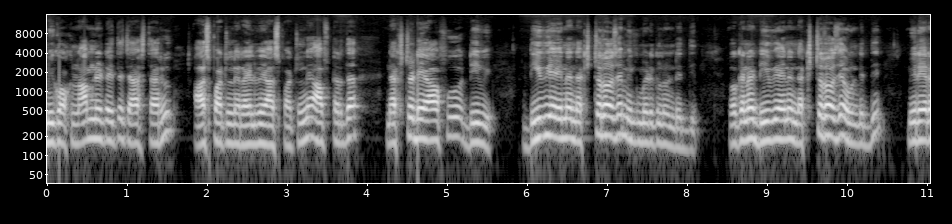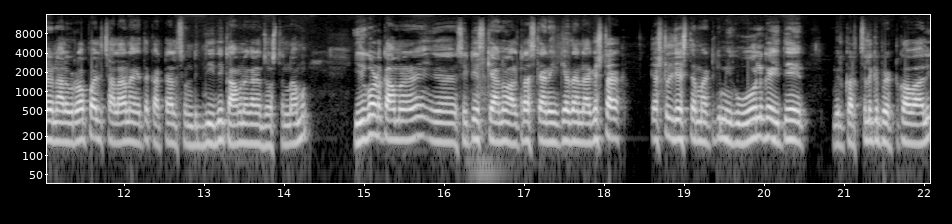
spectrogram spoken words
మీకు ఒక నామినేట్ అయితే చేస్తారు. హాస్పిటల్ని రైల్వే హాస్పిటల్ని. After the next day of DV DV అయిన నెక్స్ట్ రోజే మీకు మెడికల్ ఉండిద్ది ఓకేనా? డీవీ అయిన నెక్స్ట్ రోజే ఉండిద్ది. మీరు ఇరవై నాలుగు రూపాయలు చలానా అయితే కట్టాల్సి ఉండిద్ది. ఇది కామన్గానే చూస్తున్నాము. ఇది కూడా common CT scan ultra scan ఇంకేదైనా ఎక్స్ట్రా టెస్టులు చేస్తే మట్టుకి మీకు ఓన్గా అయితే మీరు ఖర్చులకి పెట్టుకోవాలి.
